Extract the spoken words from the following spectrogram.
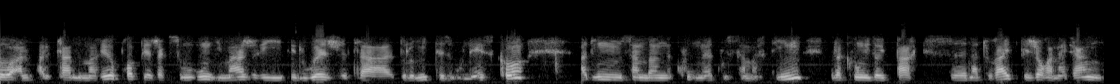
al, al Plan de Mareo, proprio já que são um de imagerie de da Dolomites UNESCO, ad un samban com com San Martin, la com i doi parcs naturais que joga na gran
